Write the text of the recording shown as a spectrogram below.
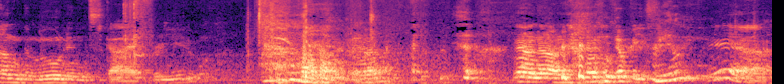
hung the moon in the sky for you. Yeah? No, no, no, don't be. Really? Yeah.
